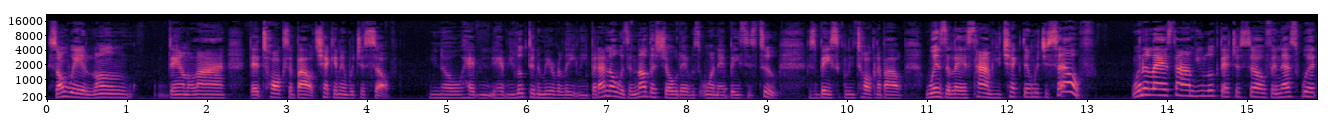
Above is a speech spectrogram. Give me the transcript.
somewhere along down the line that talks about checking in with yourself. You know, have you have you looked in the mirror lately? But I know it was another show that was on that basis too. It's basically talking about when's the last time you checked in with yourself. When the last time you looked at yourself? And that's what,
